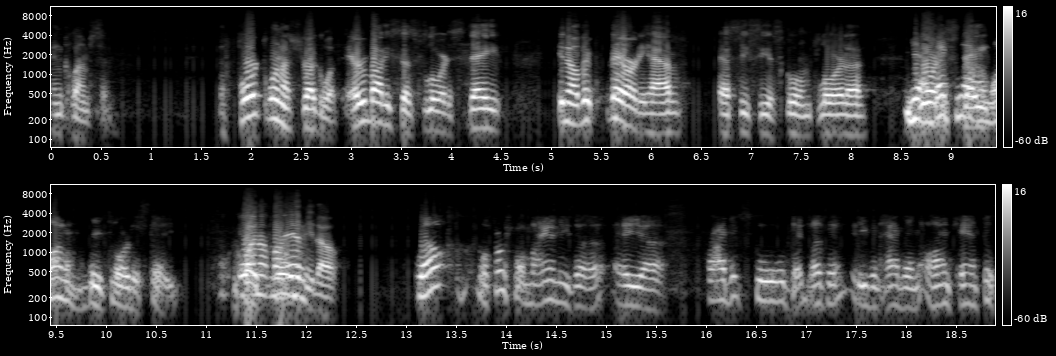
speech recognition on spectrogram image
and Clemson. The fourth one I struggle with. Everybody says Florida State. You know, they, they already have SEC a school in Florida. Yeah, Florida that's State. why I want them to be Florida State. Why not Miami, though? Well, well, first of all, Miami's a, a uh, private school that doesn't even have an on-campus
